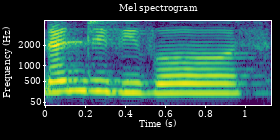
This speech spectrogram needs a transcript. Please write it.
நன்றி விவர்ஸ்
